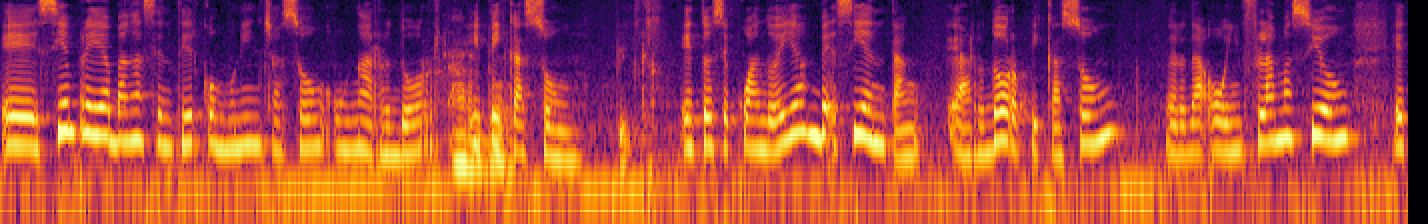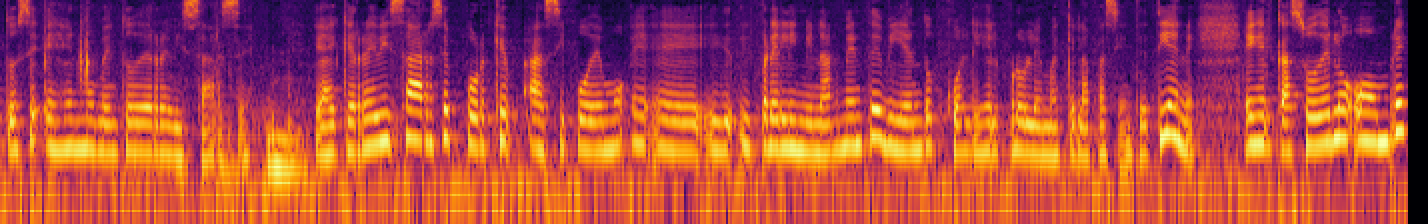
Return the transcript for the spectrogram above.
Eh, siempre ellas van a sentir como un hinchazón, un ardor, y picazón. Entonces, cuando ellas sientan ardor, picazón, ¿verdad? O inflamación, entonces es el momento de revisarse. Y hay que revisarse porque así podemos eh, eh, preliminarmente viendo cuál es el problema que la paciente tiene. En el caso de los hombres,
